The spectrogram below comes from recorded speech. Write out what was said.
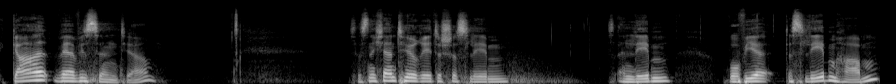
Egal wer wir sind, ja. Es ist nicht ein theoretisches Leben. Es ist ein Leben, wo wir das Leben haben,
